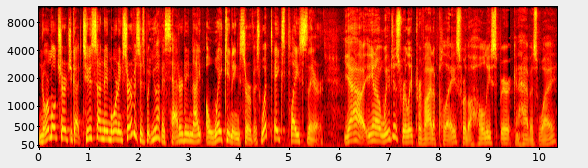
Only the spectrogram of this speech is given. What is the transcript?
Normal church, you got two Sunday morning services, but you have a Saturday night awakening service. What takes place there? Yeah, you know, we just really provide a place where the Holy Spirit can have his way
